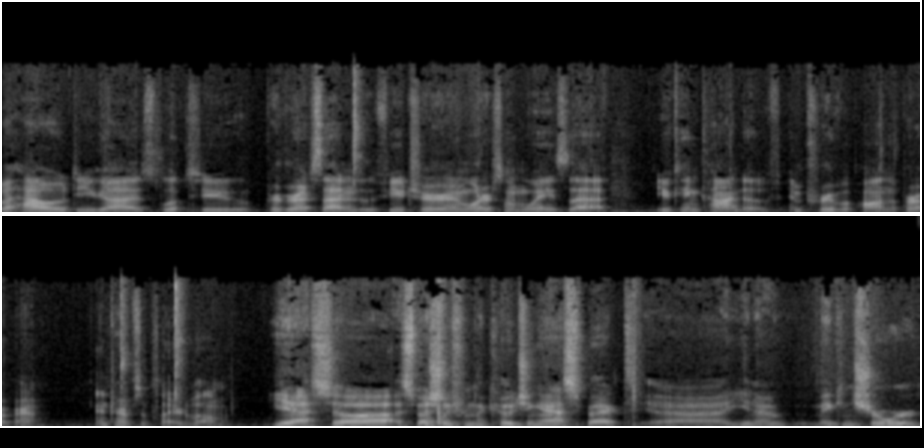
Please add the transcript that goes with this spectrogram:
But how do you guys look to progress that into the future, and what are some ways that you can kind of improve upon the program in terms of player development? Yeah, so uh, especially from the coaching aspect, uh, you know, making sure we're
